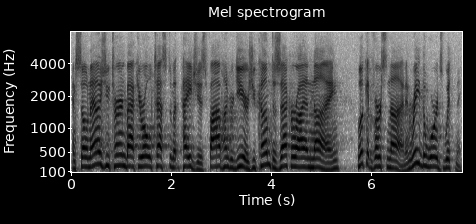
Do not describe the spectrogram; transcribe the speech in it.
And so now, as you turn back your Old Testament pages 500 years, you come to Zechariah 9. Look at verse 9 and read the words with me.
